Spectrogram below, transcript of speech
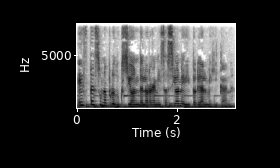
Esta es una producción de la Organización Editorial Mexicana.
